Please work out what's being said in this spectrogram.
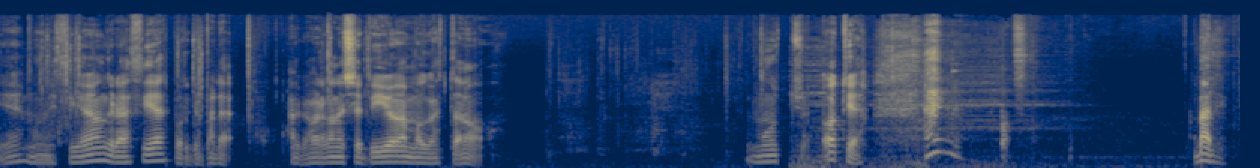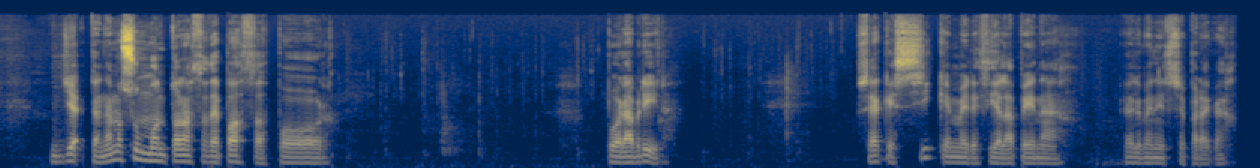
Bien, munición, gracias, porque para acabar con ese tío hemos gastado mucho. ¡Hostia! Vale, ya tenemos un montonazo de pozos por por abrir. O sea que sí que merecía la pena el venirse para acá.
